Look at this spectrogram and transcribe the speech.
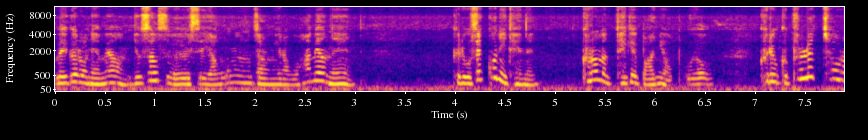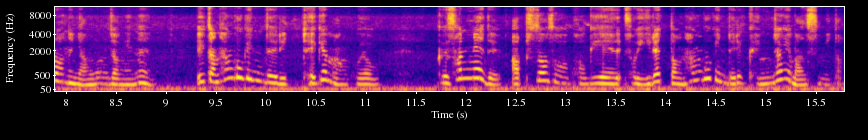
왜 그러냐면 뉴사우스 웨일스 양공장이라고 하면은 그리고 세컨이 되는 그러면 되게 많이 없고요. 그리고 그 플래처라는 양공장에는 일단 한국인들이 되게 많고요. 그 선례들 앞서서 거기에서 일했던 한국인들이 굉장히 많습니다.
